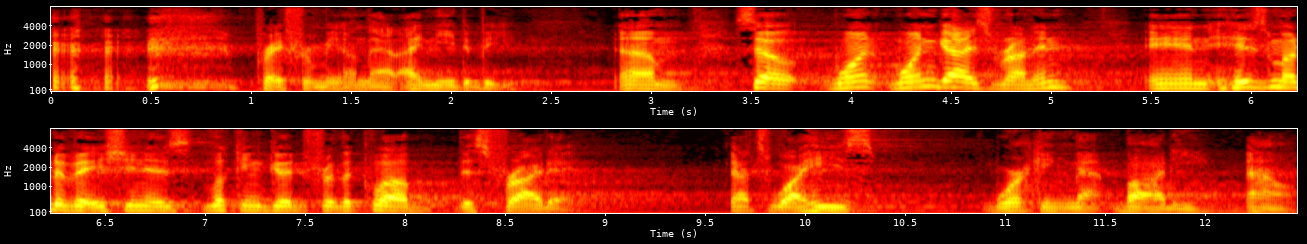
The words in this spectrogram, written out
Pray for me on that. I need to be. Um, so one, one guy's running, and his motivation is looking good for the club this Friday. That's why he's working that body out.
